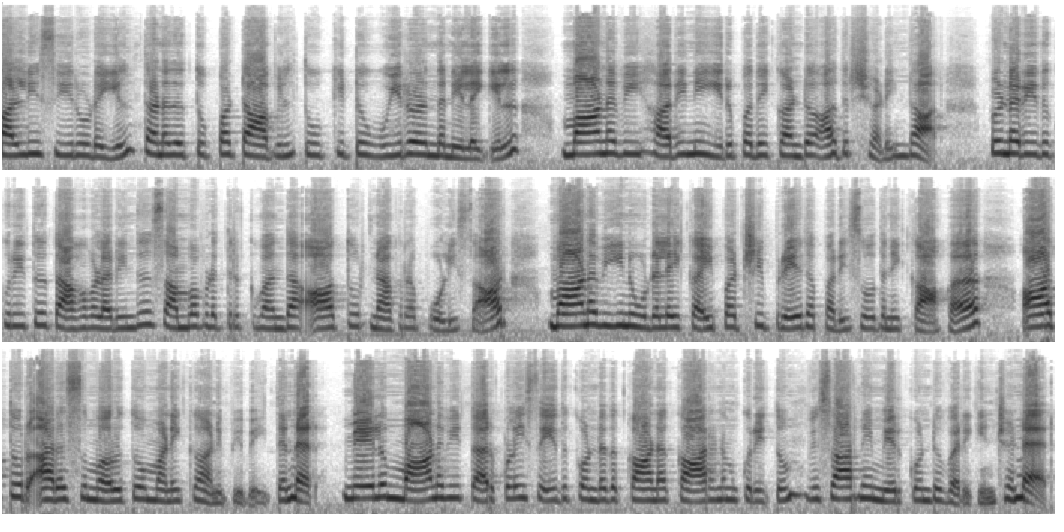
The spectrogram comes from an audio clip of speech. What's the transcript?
பள்ளி சீருடையில் தனது துப்பட்டாவில் தூக்கிட்டு உயிரிழந்த நிலையில் மாணவி ஹரிணி இருப்பதைக் கண்டு அதிர்ச்சியடைந்தார். பின்னர் இதுகுறித்து தகவல் அறிந்து சம்பவ இடத்திற்கு வந்த ஆத்தூர் நகர போலீசார் மாணவியின் உடலை கைப்பற்றி பிரேத பரிசோதனைக்காக ஆத்தூர் அரசு மருத்துவமனைக்கு அனுப்பி வைத்தனர். மேலும் மாணவி தற்கொலை செய்து கொண்டதற்கான காரணம் குறித்தும் விசாரணை மேற்கொண்டு வருகின்றனர்.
